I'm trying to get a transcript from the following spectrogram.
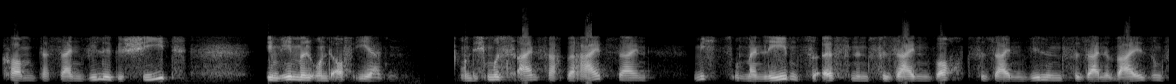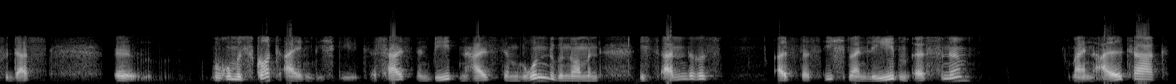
kommt, dass sein Wille geschieht im Himmel und auf Erden. Und ich muss einfach bereit sein, mich und mein Leben zu öffnen für sein Wort, für seinen Willen, für seine Weisung, für das, äh, worum es Gott eigentlich geht. Das heißt, denn beten heißt ja im Grunde genommen nichts anderes, als dass ich mein Leben öffne meinen Alltag,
